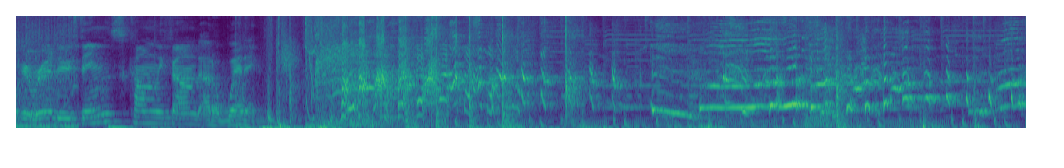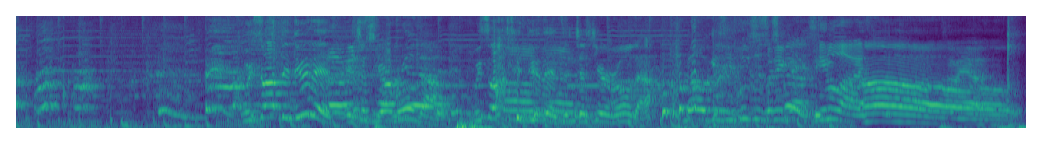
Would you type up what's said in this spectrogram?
Okay, we're gonna do things commonly found at a wedding. We still have to do this. It's just your rule now. We still have to do this. It's oh. just your rule now. No, because he loses a He got space. penalized. Oh.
